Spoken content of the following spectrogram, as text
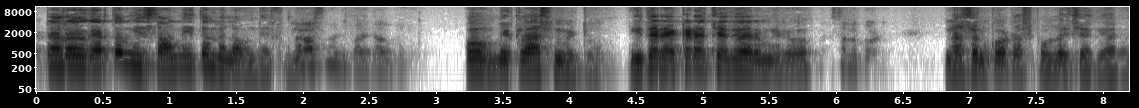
వెంకటరావు గారితో మీ సాన్నిహితం ఎలా ఉండేది? క్లాస్మేట్ బయట ఓ మీ క్లాస్మేట్. ఇద్దరు ఎక్కడ చదివారు మీరు? కోట నసన్కోట స్కూల్లో చదివారు.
